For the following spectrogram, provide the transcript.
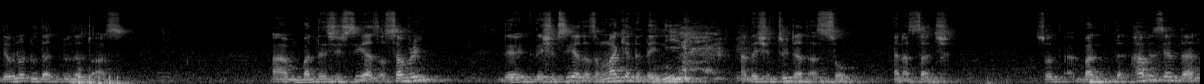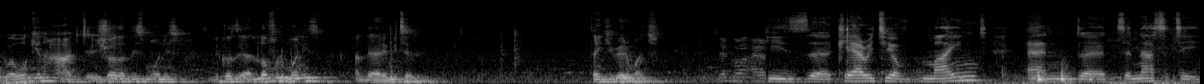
They will not do that, do that to us. Um, but they should see us as sovereign. They, they should see us as a market that they need, and they should treat us as so and as such. So, but having said that, we're working hard to ensure that these monies, because they are lawful monies and they are remitted. Thank you very much. His uh, clarity of mind and uh, tenacity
